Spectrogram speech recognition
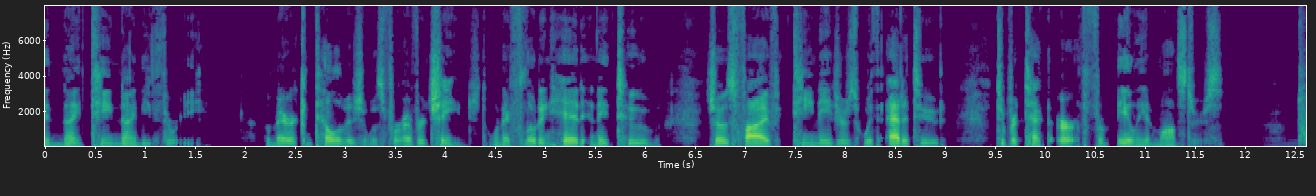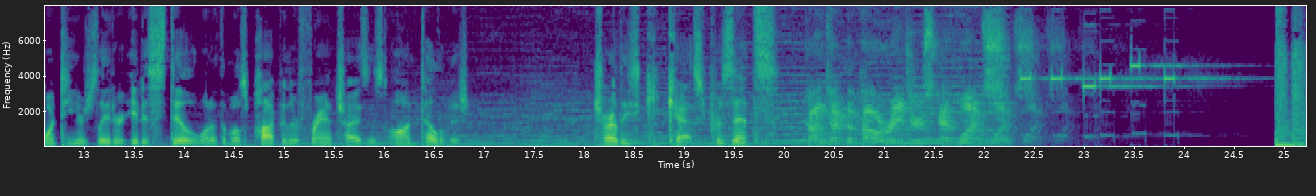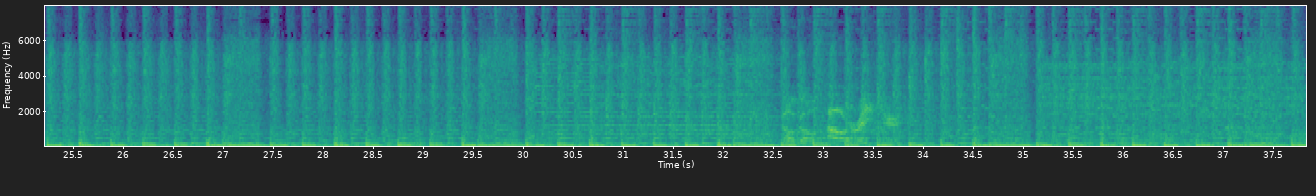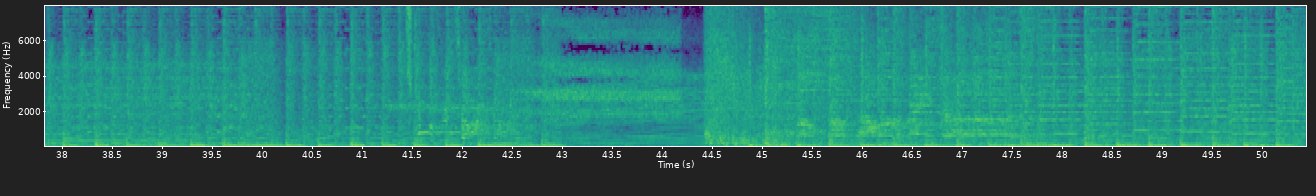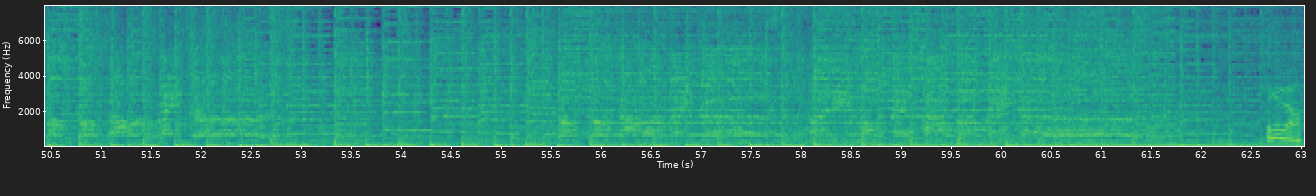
In 1993, American television was forever changed when a floating head in a tube chose five teenagers with attitude to protect Earth from alien monsters. Twenty years later, it is still one of the most popular franchises on television. Charlie's Geekcast presents Contact the Power Rangers at once.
